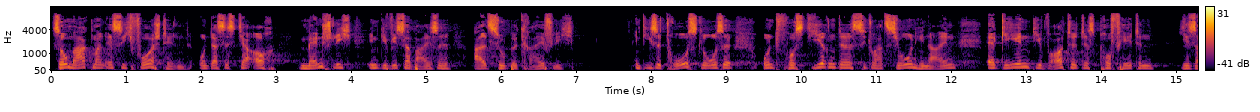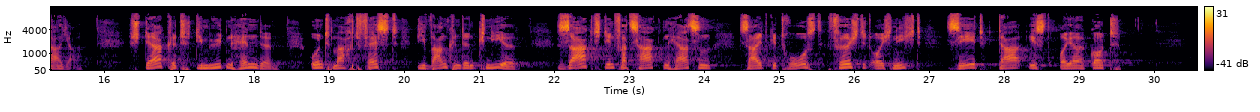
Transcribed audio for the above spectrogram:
So mag man es sich vorstellen. Und das ist ja auch menschlich in gewisser Weise allzu begreiflich. In diese trostlose und frustrierende Situation hinein ergehen die Worte des Propheten Jesaja. Stärket die müden Hände und macht fest die wankenden Knie. Sagt den verzagten Herzen, seid getrost, fürchtet euch nicht, seht, da ist euer Gott.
